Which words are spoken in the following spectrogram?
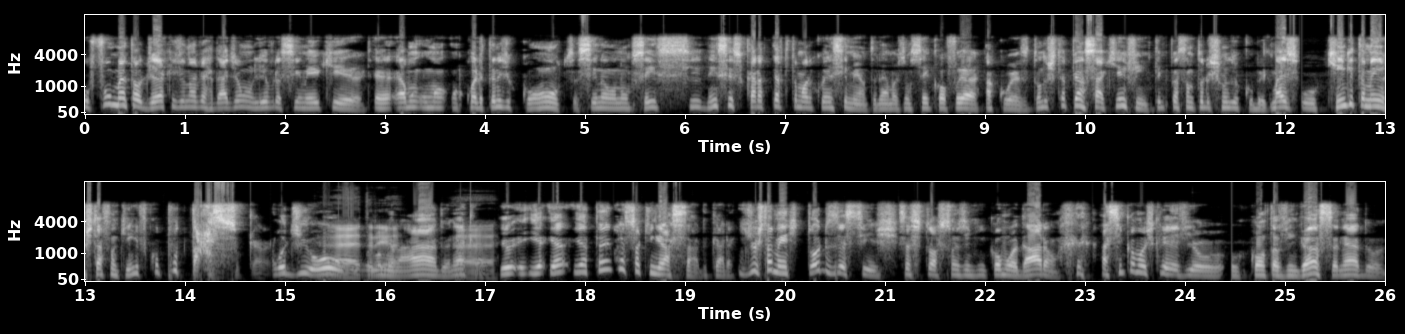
O Full Metal Jacket, na verdade, é um livro assim, meio que. É, é uma, uma, uma coletânea de contos, assim, não, não sei se. Nem sei se o cara deve ter tomado conhecimento, né? Mas não sei qual foi a, a coisa. Então deixa eu até pensar aqui, enfim, tem que pensar em todos os filmes do Kubrick. Mas o King também, o Stephen King, ficou putaço, cara. Odiou É, o. Iluminado, né, É. cara? E, e- e- até, olha só que engraçado, cara. Justamente todas esses, essas situações em que incomodaram, assim como eu escrevi o, o Conto a Vingança, né, do,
